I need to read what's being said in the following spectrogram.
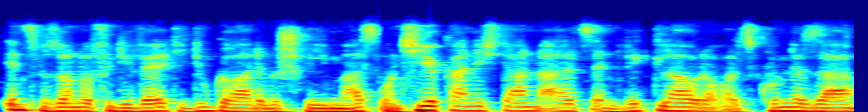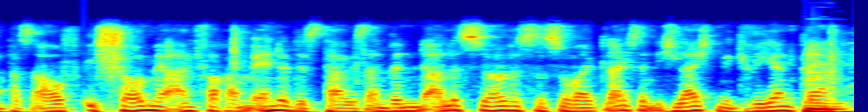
insbesondere für die Welt, die du gerade beschrieben hast. Und hier kann ich dann als Entwickler oder auch als Kunde sagen, pass auf, ich schaue mir einfach am Ende des Tages an, wenn alle Services soweit gleich sind, ich leicht migrieren kann, mhm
